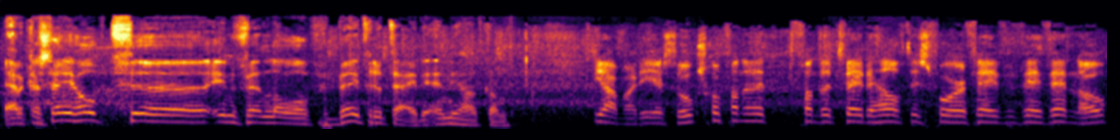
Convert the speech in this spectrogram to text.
RKC hoopt uh, in Venlo op betere tijden. En die houdt kan. Ja, maar de eerste hoekschop van de, van de tweede helft is voor VVV Venlo.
